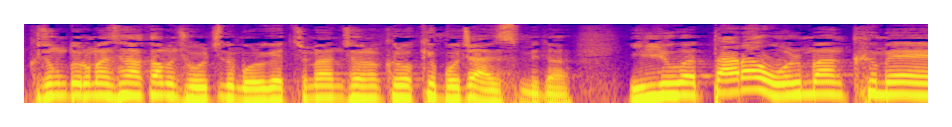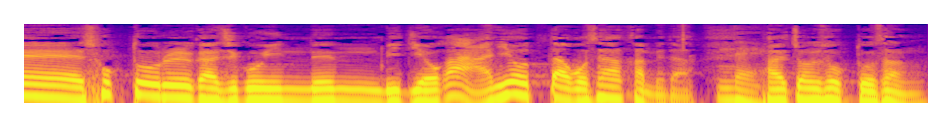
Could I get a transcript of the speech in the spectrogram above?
그 정도로만 생각하면 좋을지도 모르겠지만 저는 그렇게 보지 않습니다. 인류가 따라올 만큼의 속도를 가지고 있는 미디어가 아니었다고 생각합니다. 네. 발전 속도상.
